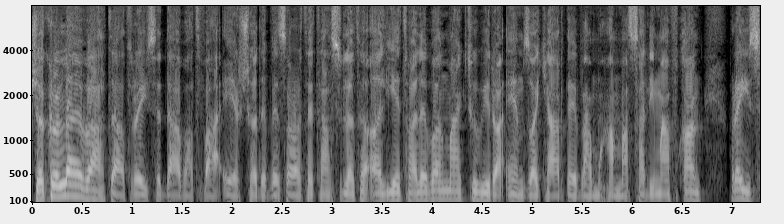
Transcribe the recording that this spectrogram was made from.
شکرالله وحدت رئیس دعوت و ارشاد وزارت تحصیلات عالی طالبان مکتوبی را امضا کرده و محمد سلیم افغان رئیس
